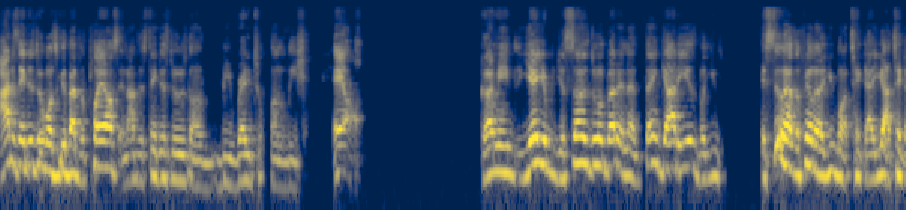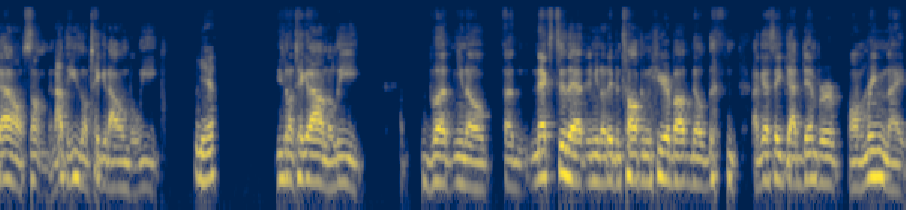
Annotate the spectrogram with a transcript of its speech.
I just think this dude wants to get back to the playoffs, and I just think this dude is gonna be ready to unleash hell. Cause I mean, yeah, your your son's doing better, and then thank God he is, but you it still has a feeling that you want to take that, you gotta take that out on something. And I think he's gonna take it out on the league. Yeah he's going to take it out on the league. But you know, uh, next to that, and you know, they've been talking here about you know, I guess they got Denver on ring night.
